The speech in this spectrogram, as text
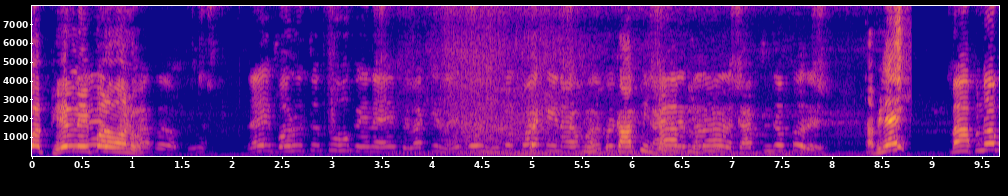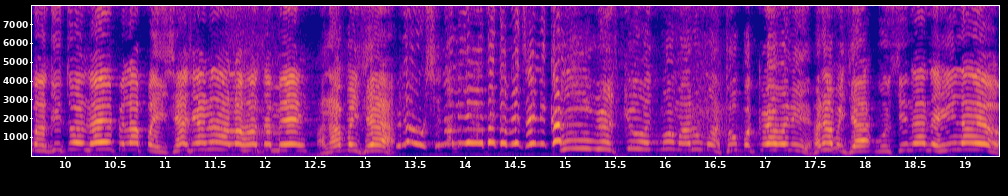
કોઈ ફેર નહીં પડવાનો. નહીં ભરું તો તું કઈ નહીં પેલા કે નહીં ભરું હું તો કોઈ કઈ ના કાપી કાપી જતો રે કાપી નહીં બાપનો બગીચો નહીં પેલા પૈસા છે ને આલો છો તમે. હના પૈસા? હું વેચક્યો વચમાં મારું માથું પકડાવવાની હના પૈસા? ઉછીના નહીં લાયો.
